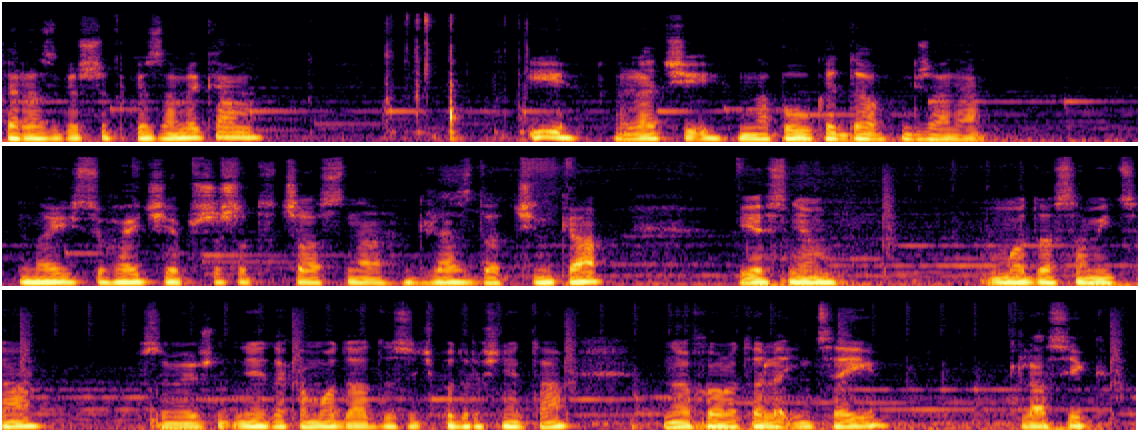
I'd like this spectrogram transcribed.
Teraz go szybko zamykam i leci na półkę do grzania. No i słuchajcie, przyszedł czas na gwiazdę odcinka. Jest nią młoda samica, w sumie już nie taka młoda, dosyć podrośnięta, na Horotele Incei Classic.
